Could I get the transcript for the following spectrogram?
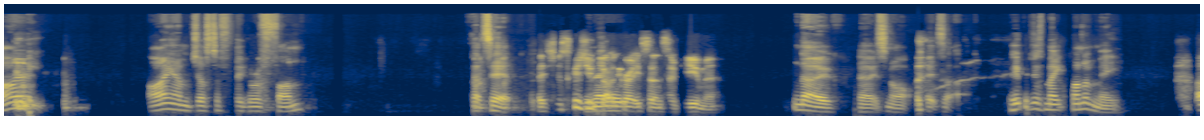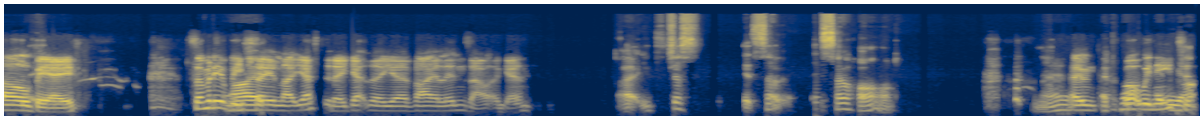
I I am just a figure of fun. That's it. It's just because You you've got a great sense of humor. No, no, it's not. It's uh, people just make fun of me. Oh, Eh, behave. Somebody will be I- saying like yesterday, get the uh, violins out again. Uh, it's just it's so it's so hard. No, Um, what we need really to,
